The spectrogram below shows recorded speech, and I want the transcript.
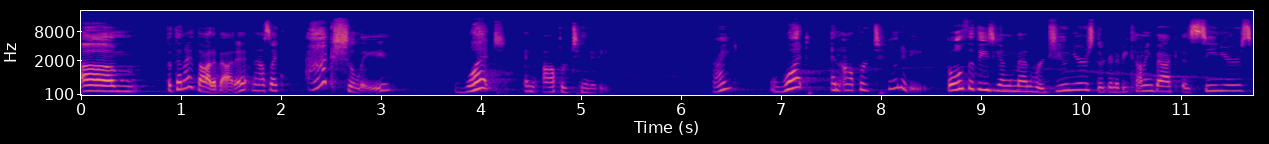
Um, but then I thought about it and I was like, actually, what an opportunity, right? What an opportunity. Both of these young men were juniors. They're going to be coming back as seniors.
